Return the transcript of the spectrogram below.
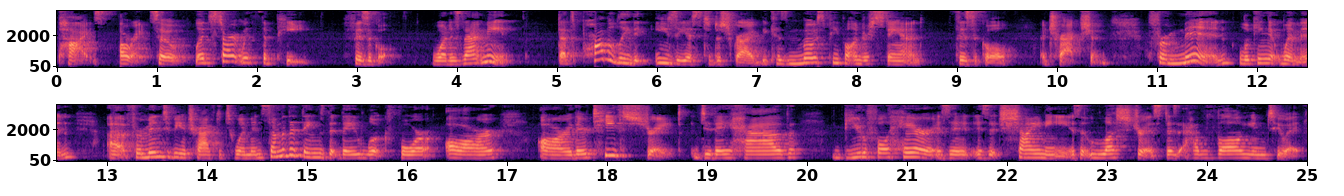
pies. All right, so let's start with the P, physical. What does that mean? That's probably the easiest to describe because most people understand physical attraction. For men, looking at women, uh, for men to be attracted to women, some of the things that they look for are are their teeth straight? Do they have beautiful hair? Is it is it shiny? Is it lustrous? Does it have volume to it?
